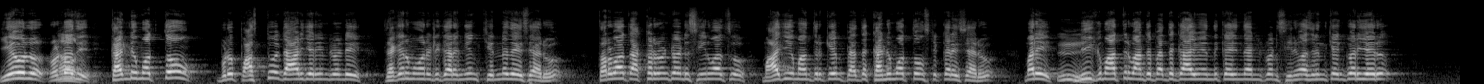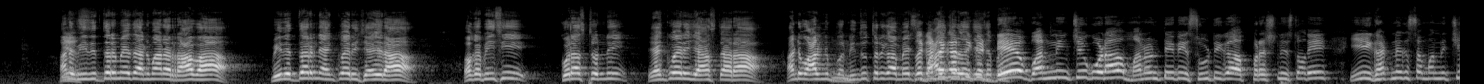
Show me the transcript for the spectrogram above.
ఎవరు? రెండోది కండి మొత్తం ఇప్పుడు ఫస్ట్ దాడి జరిగినటువంటి జగన్మోహన్ రెడ్డి గారు ఏం చిన్నదేశారు తర్వాత అక్కడ ఉన్నటువంటి శ్రీనివాస్ మాజీ మంత్రికి పెద్ద కండి మొత్తం స్టిక్కర్ వేశారు. మరి నీకు మాత్రం అంత పెద్ద గాయం ఎందుకు అయింది అన్నటువంటి శ్రీనివాస్ ఎందుకు ఎంక్వైరీ చేయరు? అంటే. వీరిద్దరి మీద అనుమానం రావా? వీరిద్దరిని ఎంక్వైరీ చేయరా? ఒక బీసీ కురస్తుని ఎంక్వైరీ చేస్తారా? అంటే వాళ్ళని నిందితుడిగా కార్తీక్ చేసే డే వన్ నుంచి కూడా మనం టీవీ సూటిగా ప్రశ్నిస్తోంది. ఈ ఘటనకు సంబంధించి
